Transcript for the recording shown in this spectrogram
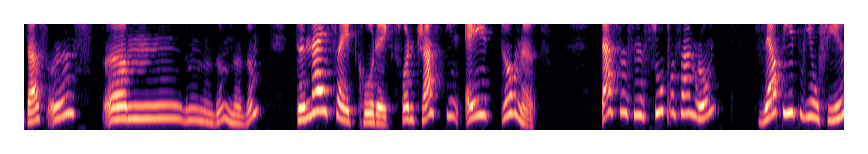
das ist ähm, The Nightside Codex von Justin A. Burnett. Das ist eine super Sammlung, sehr bibliophil.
